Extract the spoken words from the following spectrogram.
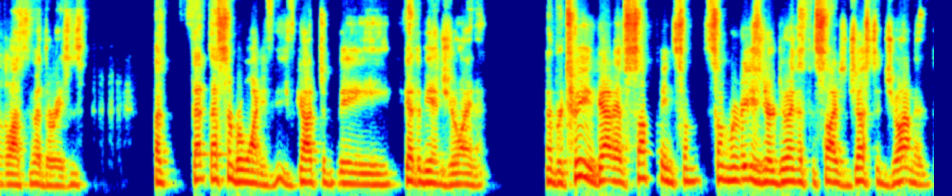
lots of other reasons. But that, that's number one. You've, you've got to be got to be enjoying it. Number two, you've got to have something, some some reason you're doing this besides just enjoyment.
